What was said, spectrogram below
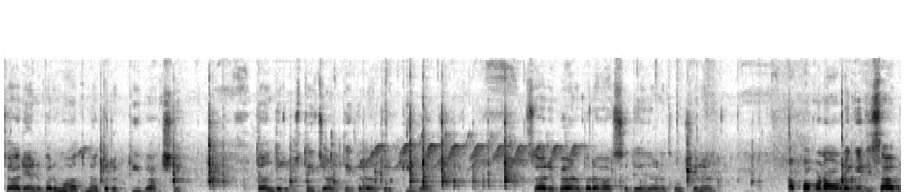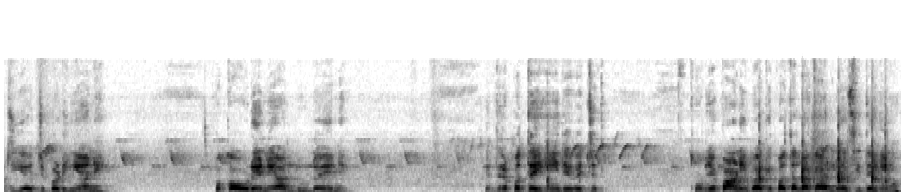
ਸਾਰਿਆਂ ਨੂੰ ਪਰਮਾਤਮਾ ਤਰੱਕੀ ਬਖਸ਼ੇ, ਤੰਦਰੁਸਤੀ ਚੜ੍ਹਦੀ ਕਲਾ ਤਰੱਕੀ ਬਖਸ਼ੇ। ਸਾਰੇ ਭੈਣ ਭਰਾ ਹੱਸਦੇ ਰਹਿਣ, ਖੁਸ਼ ਰਹਿਣ। ਆਪਾਂ ਬਣਾਉਣ ਲੱਗੇ ਜੀ ਸਬਜ਼ੀ, ਅੱਜ ਬੜੀਆਂ ਨੇ। ਪਕੌੜੇ ਨੇ, ਆਲੂ ਲਏ ਨੇ। ਇੱਧਰ ਆਪਾਂ ਦਹੀਂ ਦੇ ਵਿੱਚ ਥੋੜ੍ਹਾ ਜਿਹਾ ਪਾਣੀ ਪਾ ਕੇ ਪਤਲਾ ਕਰ ਲਿਆ ਸੀ ਦਹੀਂ ਨੂੰ,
